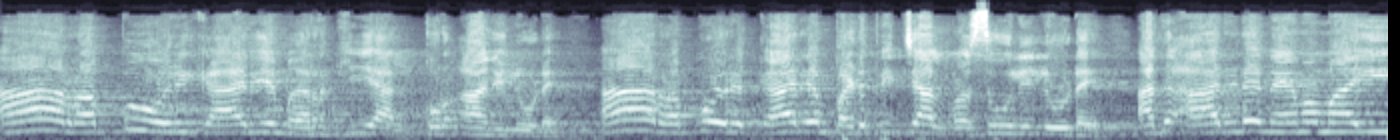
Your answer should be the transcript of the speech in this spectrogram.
ആ റബ്ബ് ഒരു കാര്യം ഇറക്കിയാൽ ഖുർആാനിലൂടെ ആ റബ്ബ് ഒരു കാര്യം പഠിപ്പിച്ചാൽ റസൂലിലൂടെ. അത് ആരുടെ നിയമമായി?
